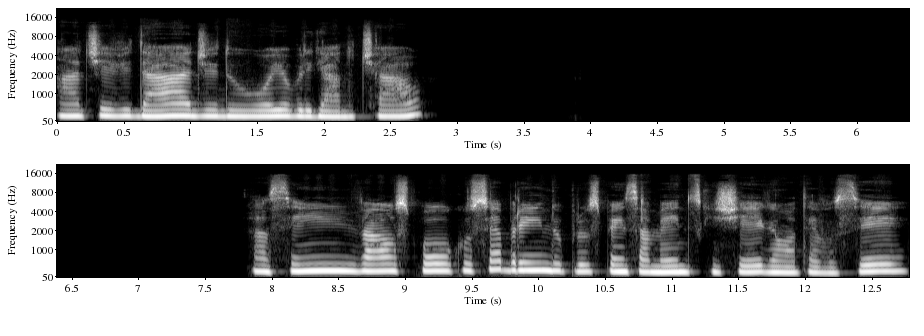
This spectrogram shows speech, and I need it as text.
a atividade do Oi, Obrigado, Tchau. Assim, vá aos poucos se abrindo para os pensamentos que chegam até você.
